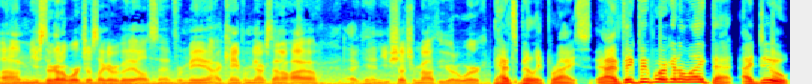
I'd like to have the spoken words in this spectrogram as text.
um, you still got to work just like everybody else. And for me, I came from Youngstown, Ohio. Again, you shut your mouth, you go to work. That's Billy Price. I think people are going to like that. I do.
